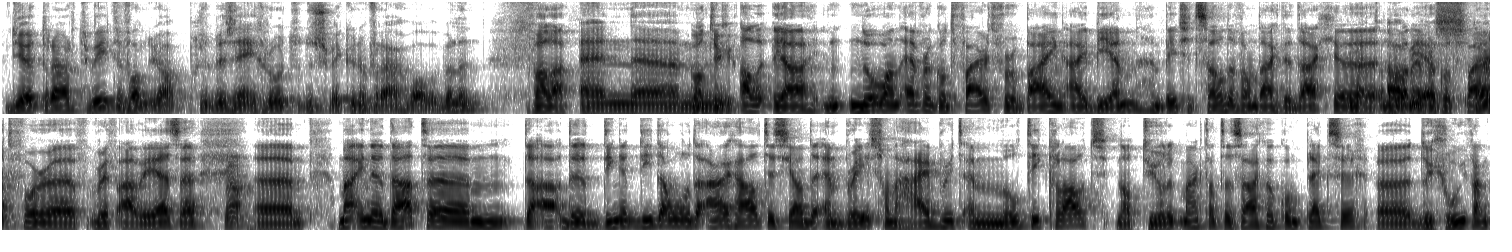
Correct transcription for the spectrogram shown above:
die uiteraard weten van, ja, we zijn groot, dus wij kunnen vragen wat we willen. Voilà. En, um... Want alle, ja, no one ever got fired for buying IBM. Een beetje hetzelfde vandaag de dag. Uh, no one ever got fired ja. for, uh, with AWS. Hè. Ja. Uh, maar inderdaad, um, de, de dingen die dan worden aangehaald, is ja, de embrace van hybrid en multi-cloud. Natuurlijk maakt dat de zaken complexer. Eh, de groei van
